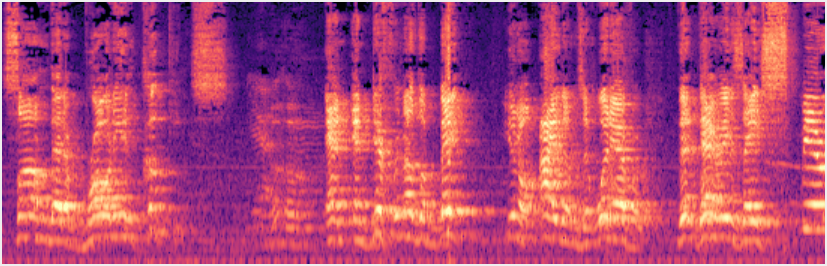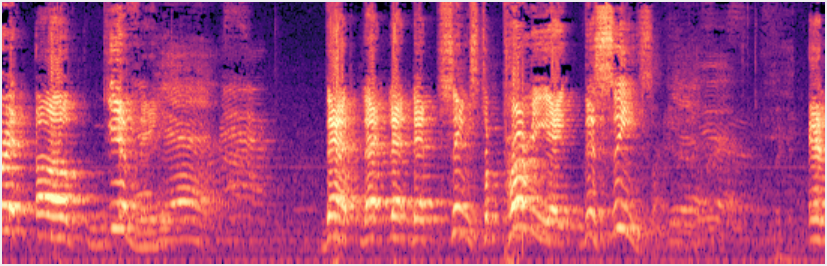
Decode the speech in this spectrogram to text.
some that have brought in cookies Uh-oh. and and different other baked, you know, items and whatever. That there is a spirit of giving Yes. that that that that seems to permeate this season. Yes. And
